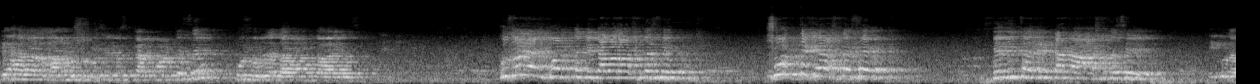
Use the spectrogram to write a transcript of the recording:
বেহালাল মানুষ করতেছে দাওয়াত দেওয়া থেকে খাবার আসতেছে। সুদ থেকে আসতেছে। বেবিচারের টাকা আসতেছে। এগুলা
